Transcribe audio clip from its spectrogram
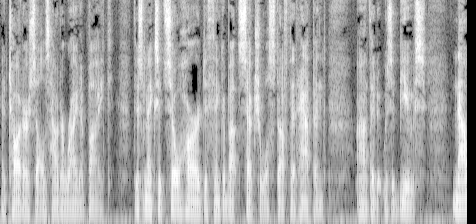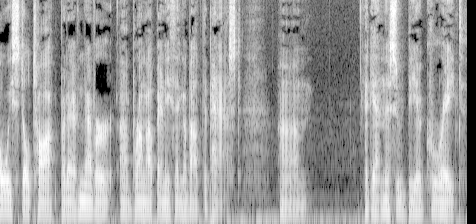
and taught ourselves how to ride a bike. This makes it so hard to think about sexual stuff that happened, uh, that it was abuse. Now we still talk, but I have never uh, brung up anything about the past. Um, again, this would be a great,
